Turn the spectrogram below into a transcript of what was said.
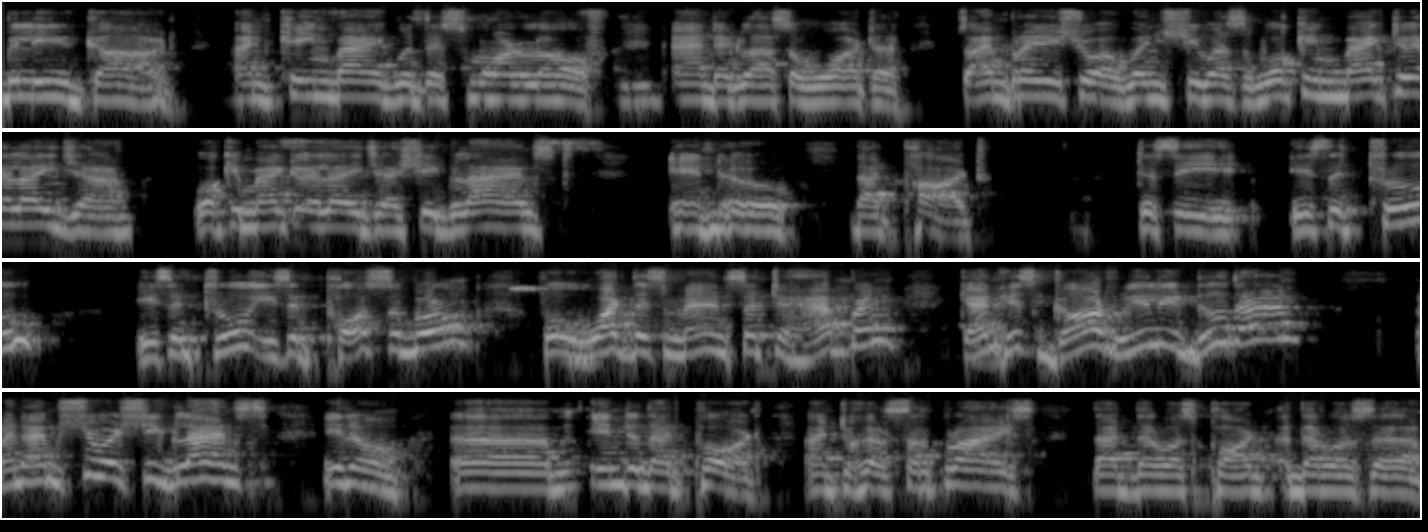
believe God and came back with a small loaf and a glass of water. So I'm pretty sure when she was walking back to Elijah, walking back to Elijah, she glanced into that pot to see is it true? Is it true? Is it possible for what this man said to happen? Can his God really do that? And I'm sure she glanced, you know, um, into that pot, and to her surprise, that there was pot, there was uh,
